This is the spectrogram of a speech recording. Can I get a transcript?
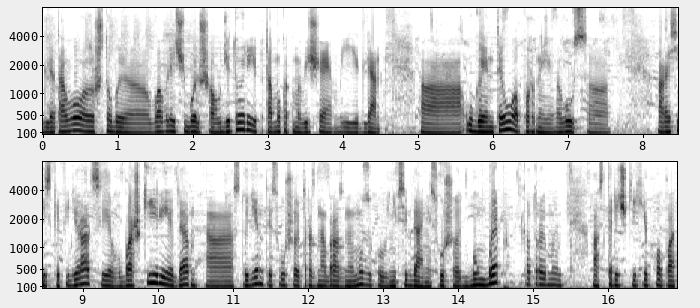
для того, чтобы вовлечь больше аудитории, потому как мы вещаем и для а, УГНТУ, опорный вуз а, Российской Федерации, в Башкирии, да, а студенты слушают разнообразную музыку, не всегда они слушают бум-бэп, который мы, а, старички хип-хопа,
